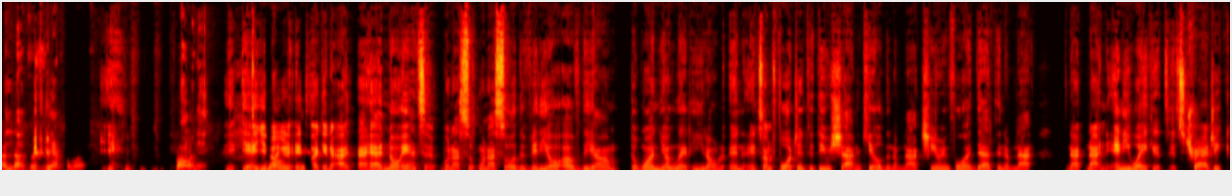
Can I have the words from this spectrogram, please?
another example of blowing it. Yeah, you know, it's like I, I had no answer when I saw when I saw the video of the um the one young lady, you know, and it's unfortunate that they was shot and killed, and I'm not cheering for her death, and I'm not not not in any way. It's it's tragic,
